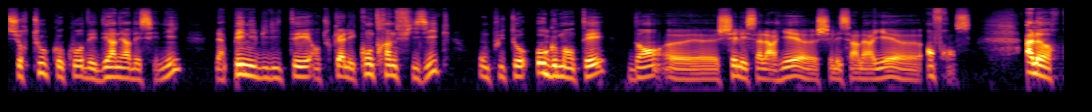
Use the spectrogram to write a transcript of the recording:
Surtout qu'au cours des dernières décennies, la pénibilité, en tout cas les contraintes physiques, ont plutôt augmenté dans, euh, chez les salariés, chez les salariés en France. Alors,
